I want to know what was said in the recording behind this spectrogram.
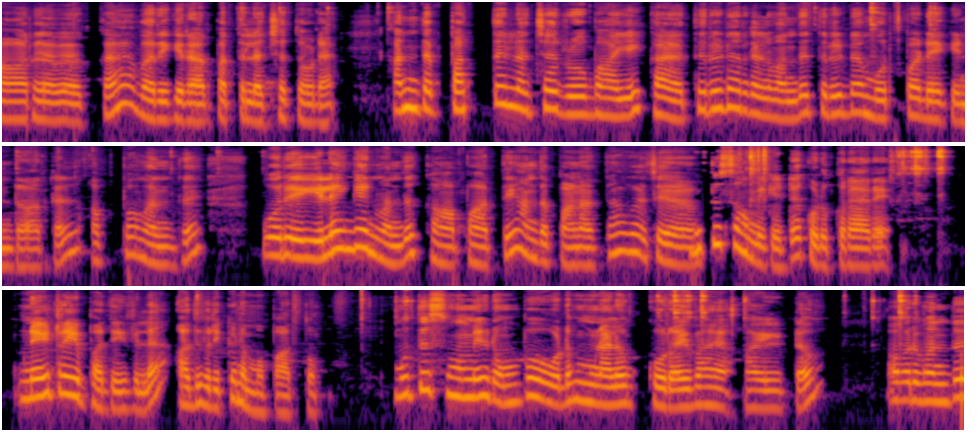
பார்க்க வருகிறார் பத்து லட்சத்தோட. அந்த பத்து லட்சம் ரூபாயை க திருடர்கள் வந்து திருட முற்படுகின்றார்கள். அப்போ வந்து ஒரு இளைஞன் வந்து காப்பாற்றி அந்த பணத்தை முத்துசாமி கிட்ட கொடுக்குறாரு. நேற்றைய பதிவில் அது வரைக்கும் நம்ம பார்த்தோம். முத்துசாமி ரொம்ப உடம்பு நலம் குறைவாக ஆகிட்டோம் அவர் வந்து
